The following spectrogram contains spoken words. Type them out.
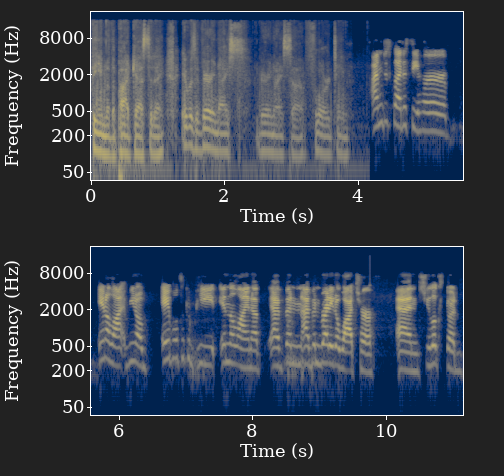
theme of the podcast today. It was a very nice, very nice uh, floor team. I'm just glad to see her in a line. You know, able to compete in the lineup. I've been I've been ready to watch her, and she looks good.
